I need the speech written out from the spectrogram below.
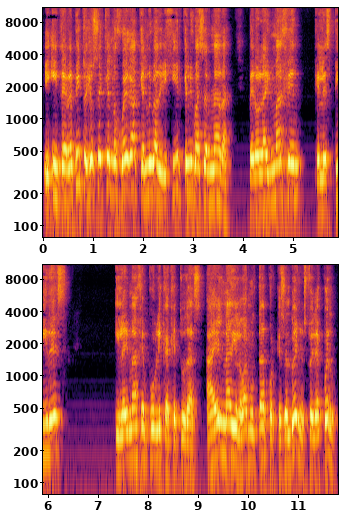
Y, y, te repito, yo sé que él no juega, que él no iba a dirigir, que él no iba a hacer nada, pero la imagen que les pides y la imagen pública que tú das, a él nadie lo va a multar porque es el dueño, estoy de acuerdo,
